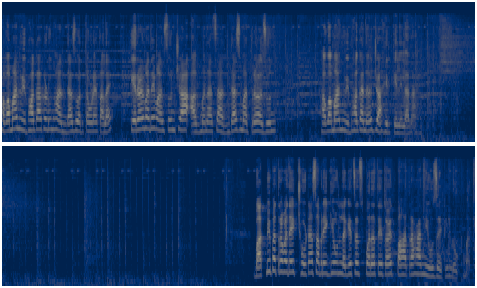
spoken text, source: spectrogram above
हवामान विभागाकडून हा अंदाज वर्तवण्यात आलाय. केरळमध्ये मान्सूनच्या आगमनाचा अंदाज मात्र अजून हवामान विभागानं जाहीर केलेला नाही. बातमीपत्रामध्ये एक छोटासा ब्रेक घेऊन लगेचच परत येतोय. पाहत रहा न्यूज एटीन लोकमत.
